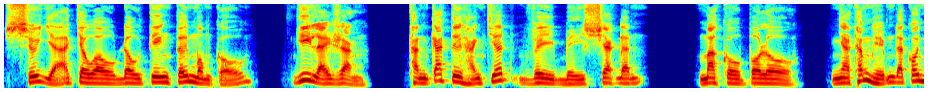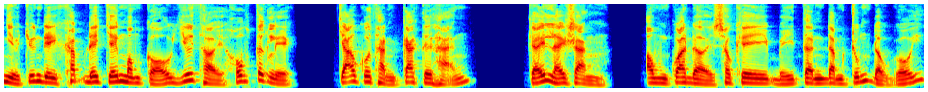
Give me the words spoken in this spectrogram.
sứ giả châu Âu đầu tiên tới Mông Cổ, ghi lại rằng Thành các Tư hãng chết vì bị sét đánh. Marco Polo, nhà thám hiểm đã có nhiều chuyến đi khắp đế chế Mông Cổ dưới thời Hốt Tất Liệt, cháu của Thành các Tư hãng, kể lại rằng ông qua đời sau khi bị tên đâm trúng đầu gối.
